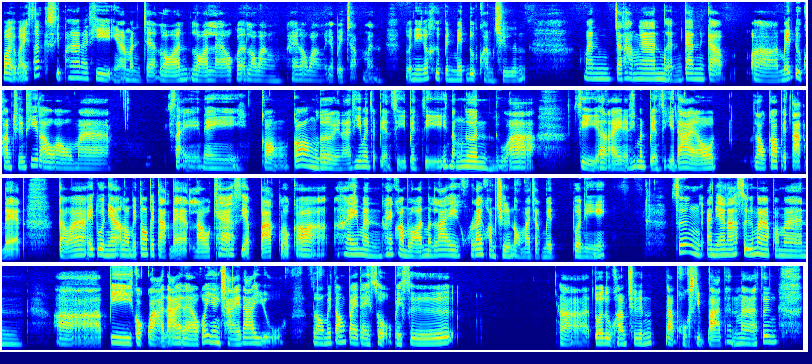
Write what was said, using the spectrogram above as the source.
ปล่อยไว้สัก 15 นาทีอย่างเงี้ยมันจะร้อนร้อนแล้วก็ระวังให้ระวังอย่าไปจับมัน ตัวนี้ก็คือเป็นเม็ดดูดความชื้น มันจะทำงานเหมือนกันกับเม็ดดูดความชื้นที่เราเอามาใส่ใน กล่องกล้องเลยนะ ที่มันจะเปลี่ยนสีเป็นสีน้ำเงินหรือว่าสีอะไรเนี่ยที่มันเปลี่ยนสีได้แล้วเราก็ไปตากแดด แต่ว่าไอ้ตัวเนี้ยเราไม่ต้องไปตากแดด เราแค่เสียบปลั๊กแล้วก็ให้มันให้ความร้อนมันไล่ไล่ความชื้นออกมาจากเม็ดตัวนี้ ซึ่งอันเนี้ยนะซื้อมาประมาณปีกว่าๆได้แล้วก็ยังใช้ได้อยู่ เราไม่ต้องไป Daiso ไปซื้อ ตัวดูดความชื้นแบบ 60 บาทนั้นมา ซึ่ง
